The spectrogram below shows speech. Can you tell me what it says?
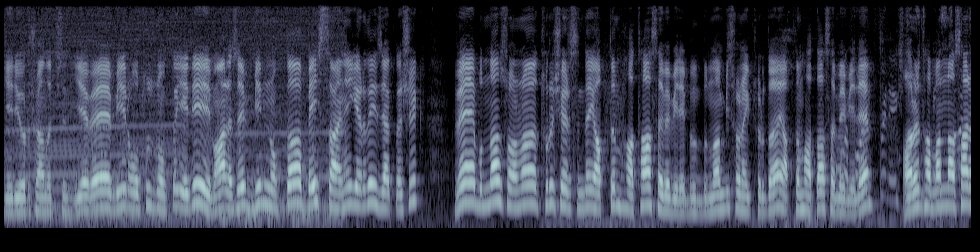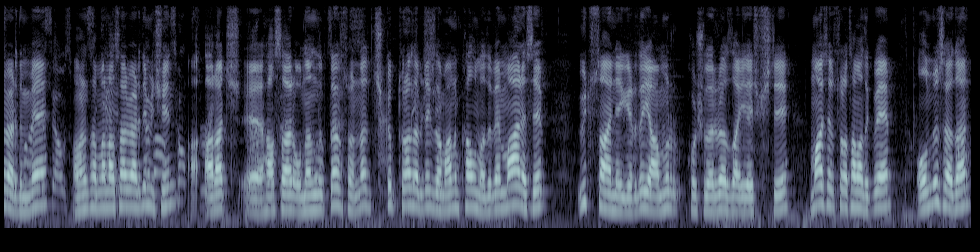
Geliyor şu anda çizgiye ve 1.30.7 maalesef 1.5 saniye gerideyiz yaklaşık. Ve bundan sonra tur içerisinde yaptığım hata sebebiyle bu- bundan bir sonraki turda yaptığım hata sebebiyle aracın tabanına hasar verdim ve aracın tabanına hasar verdiğim için araç e, hasar onarıldıktan sonra çıkıp tur atabilecek zamanım kalmadı ve maalesef 3 saniye geride yağmur koşulları biraz daha iyileşmişti. Maalesef tur atamadık ve 10. sıradan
